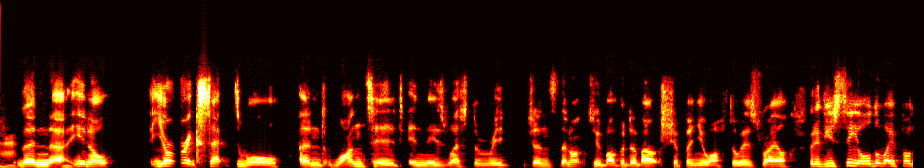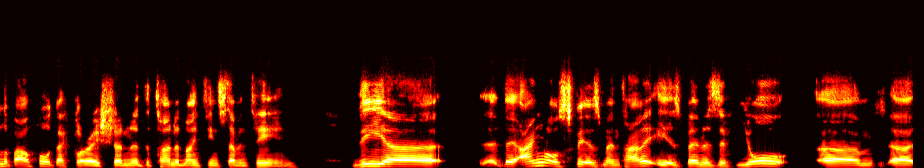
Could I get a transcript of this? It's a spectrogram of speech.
Mm. Then uh, you know you're acceptable and wanted in these Western regions. They're not too bothered about shipping you off to Israel. But if you see all the way from the Balfour Declaration at the turn of 1917 the uh, the Anglosphere's mentality has been as if you're um, uh,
